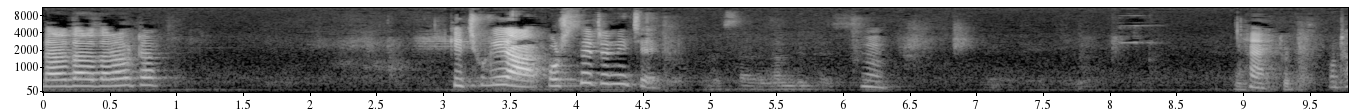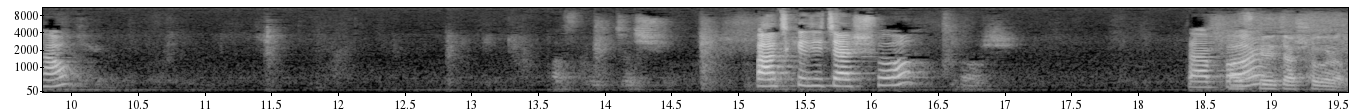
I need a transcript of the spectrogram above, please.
দাঁড়াও দাঁড়াও দাঁড়াও ওটা কিছু কি পড়ছে এটা নিচে? হুম। হ্যাঁ উঠাও পাঁচ কেজি চারশো। তারপর? চারশো গ্রাম।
